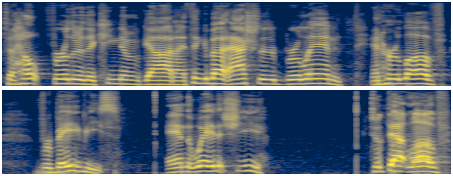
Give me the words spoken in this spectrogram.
to help further the kingdom of God. And I think about Ashley Berlin and her love for babies and the way that she took that love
